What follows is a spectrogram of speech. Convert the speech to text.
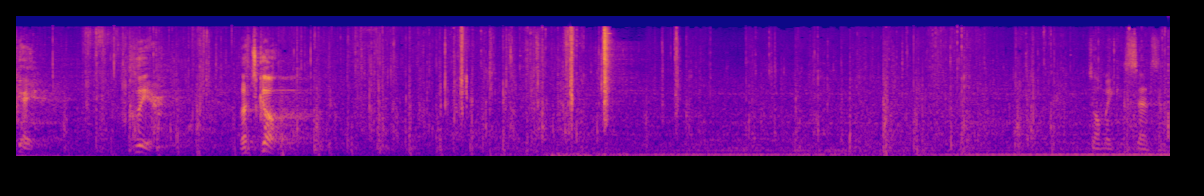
Okay. Clear. Let's go. It's all making sense now.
